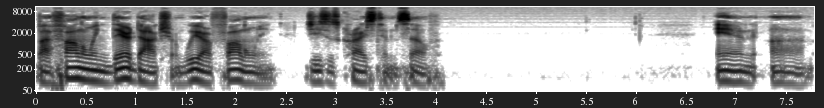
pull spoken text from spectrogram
by following their doctrine, we are following Jesus Christ himself. And um,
